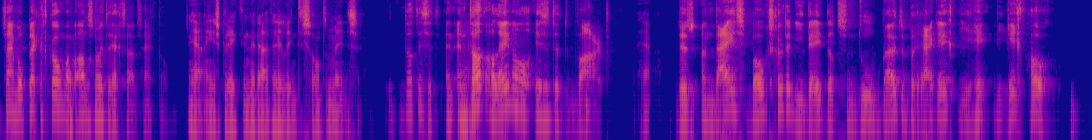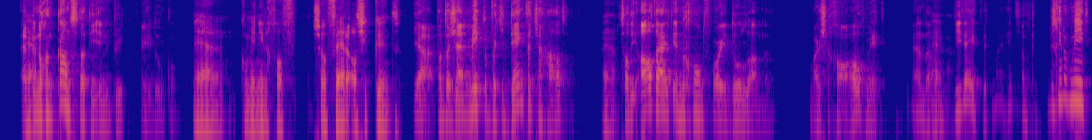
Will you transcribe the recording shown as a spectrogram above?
zijn we op plekken gekomen waar we anders nooit terecht zouden zijn gekomen. ja, en je spreekt inderdaad hele interessante mensen. Dat is het. En, en Ja. dat alleen al is het het waard. Dus een wijs boogschutter die weet dat zijn doel buiten bereik ligt, die, die richt hoog. Heb Ja. je nog een kans dat hij in de buurt van je doel komt? Ja, dan kom je in ieder geval zo ver als je kunt. Ja, want als jij mikt op wat je denkt dat je haalt, Ja. zal die altijd in de grond voor je doel landen. Maar als je gewoon hoog mikt, ja, dan Ja. wie weet, it might hit something. Misschien ook niet.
